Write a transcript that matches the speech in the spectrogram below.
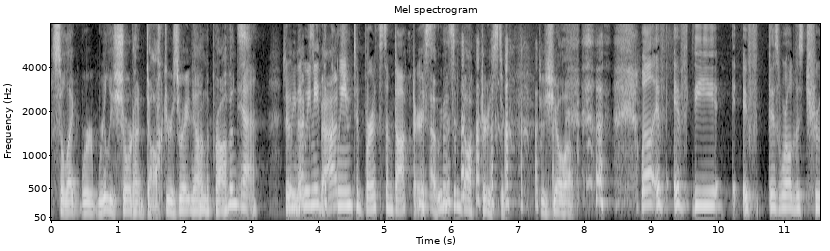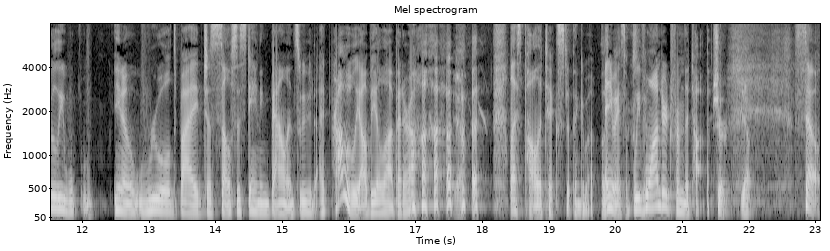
So like we're really short on doctors right now in the province. Yeah. So we, we need the queen to birth some doctors. Yeah, we need some doctors to, to show up. Well, if if the if this world was truly you know ruled by just self-sustaining balance, we would I'd probably all be a lot better off. Yeah. Less politics to think about. Anyways, politics, we've yeah. wandered from the topic. Sure. Yeah. So,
